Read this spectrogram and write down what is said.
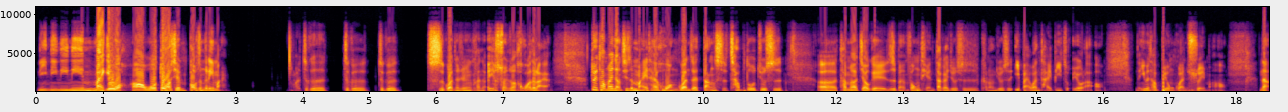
你你你你卖给我啊，我多少钱保证给你买啊，这个这个这个。”使馆的人员看到，哎呀，算算划得来啊！对他们来讲，其实买一台皇冠在当时差不多就是，呃，他们要交给日本丰田，大概就是可能就是一百万台币左右了啊、因为他不用关税嘛啊、那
